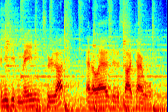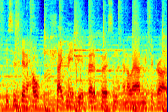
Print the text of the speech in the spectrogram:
and you give meaning to that, it allows you to say, okay, well, this is going to help shape me to be a better person and allow me to grow.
